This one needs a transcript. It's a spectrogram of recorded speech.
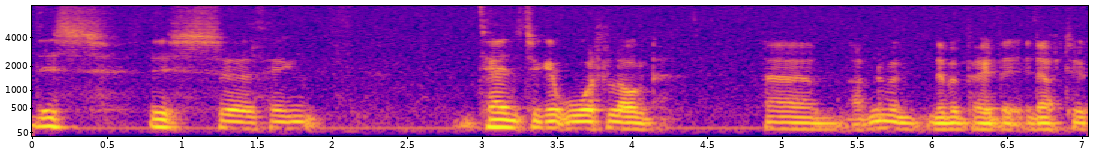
this this uh, thing tends to get waterlogged. Um, I've never never paid enough to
